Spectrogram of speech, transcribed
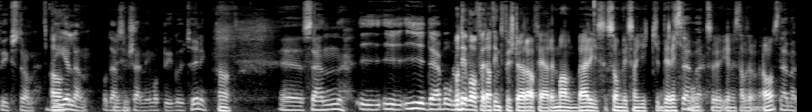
Byggström-delen och den försäljning mot bygg och uthyrning. ja. Eh, sen i, i, i det bolaget, Och det var för att inte förstöra affären Malmbergs som liksom gick direkt Stämmer. mot elinstallatören? Ja, stämmer.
